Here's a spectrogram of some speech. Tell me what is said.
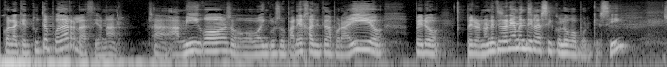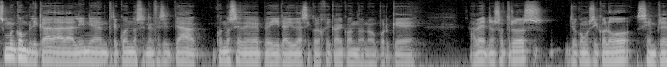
con la que tú te puedas relacionar. O sea, amigos o incluso parejas y te da por ahí, o... pero, pero no necesariamente ir al psicólogo porque sí. Es muy complicada la línea entre cuándo se necesita, cuándo se debe pedir ayuda psicológica y cuándo no, porque, a ver, nosotros, yo como psicólogo, siempre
